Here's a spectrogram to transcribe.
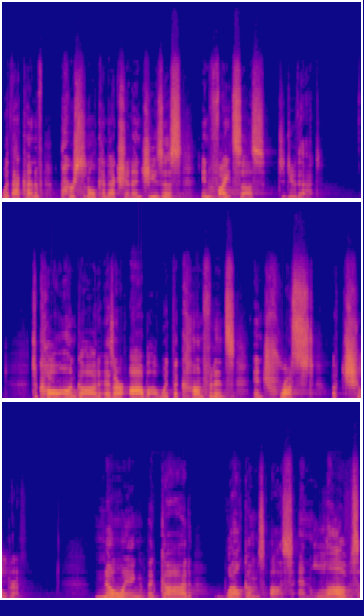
with that kind of personal connection. And Jesus invites us to do that. To call on God as our Abba with the confidence and trust of children, knowing that God welcomes us and loves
